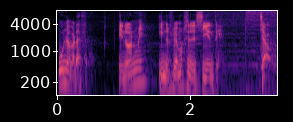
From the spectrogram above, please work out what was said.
Un abrazo enorme y nos vemos en el siguiente. Chao.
